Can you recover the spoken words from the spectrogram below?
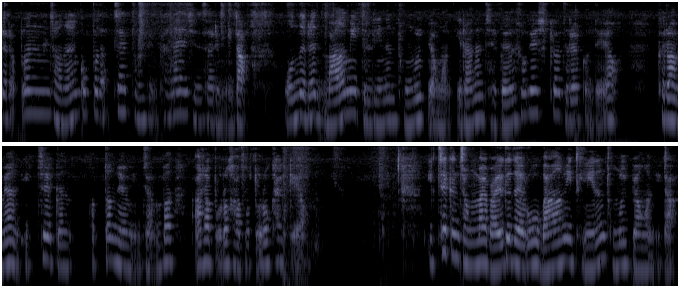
여러분. 저는 꽃보다 책 동생편의 진설입니다. 오늘은 마음이 들리는 동물병원이라는 책을 소개시켜 드릴 건데요. 그러면 이 책은 어떤 내용인지 한번 알아보러 가보도록 할게요. 이 책은 정말 말 그대로 마음이 들리는 동물병원이다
